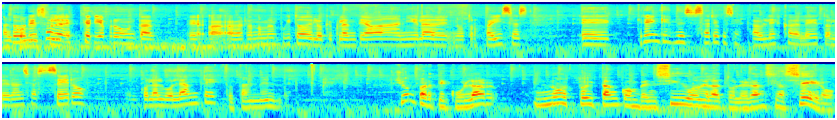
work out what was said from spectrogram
Al Sobre eso les quería preguntar, agarrándome un poquito de lo que planteaba Daniela en otros países, ¿creen que es necesario que se establezca la ley de tolerancia cero alcohol al volante? Totalmente. Yo en particular no estoy tan convencido de la tolerancia cero.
